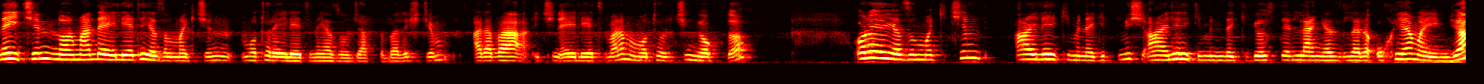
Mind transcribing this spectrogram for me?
ne için? Normalde ehliyete yazılmak için motor ehliyetine yazılacaktı Barış'cığım. Araba için ehliyetim var ama motor için yoktu. Oraya yazılmak için aile hekimine gitmiş. Aile hekimindeki gösterilen yazıları okuyamayınca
